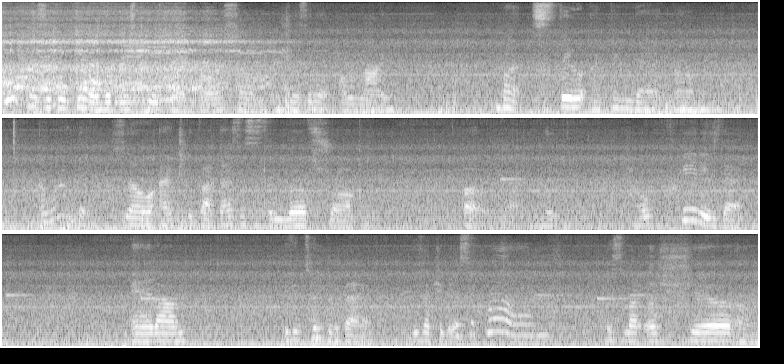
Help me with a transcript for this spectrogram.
button. hesitating over this page when I was um, purchasing it online. But still I think that um, I want it. So I actually got this this is the love shrub oh god look. How pretty is that? And um, if you turn to the back it's actually a surprise. It's like a sheer um,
